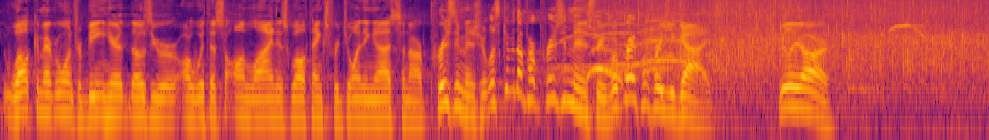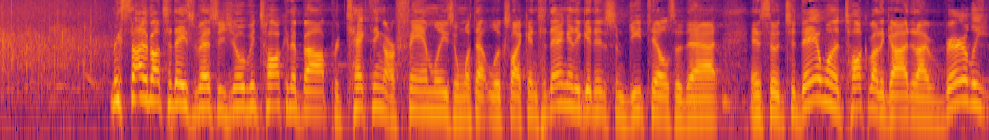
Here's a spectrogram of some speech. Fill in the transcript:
welcome everyone for being here. Those who are with us online as well, thanks for joining us and our prison ministry. Let's give it up for our prison ministry. We're grateful for you guys. Really are. I'm excited about today's message. You know, we've been talking about protecting our families and what that looks like. And today I'm going to get into some details of that. And so today I want to talk about a guy that I rarely,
